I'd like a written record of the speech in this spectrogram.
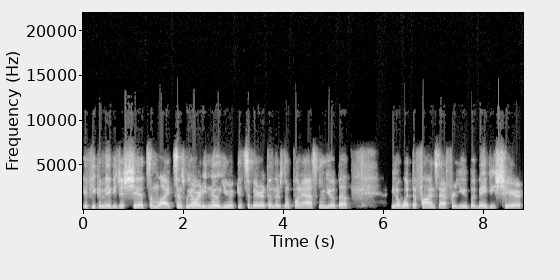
if you can maybe just shed some light, since we already know you're a Good Samaritan, there's no point asking you about you know what defines that for you but maybe share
